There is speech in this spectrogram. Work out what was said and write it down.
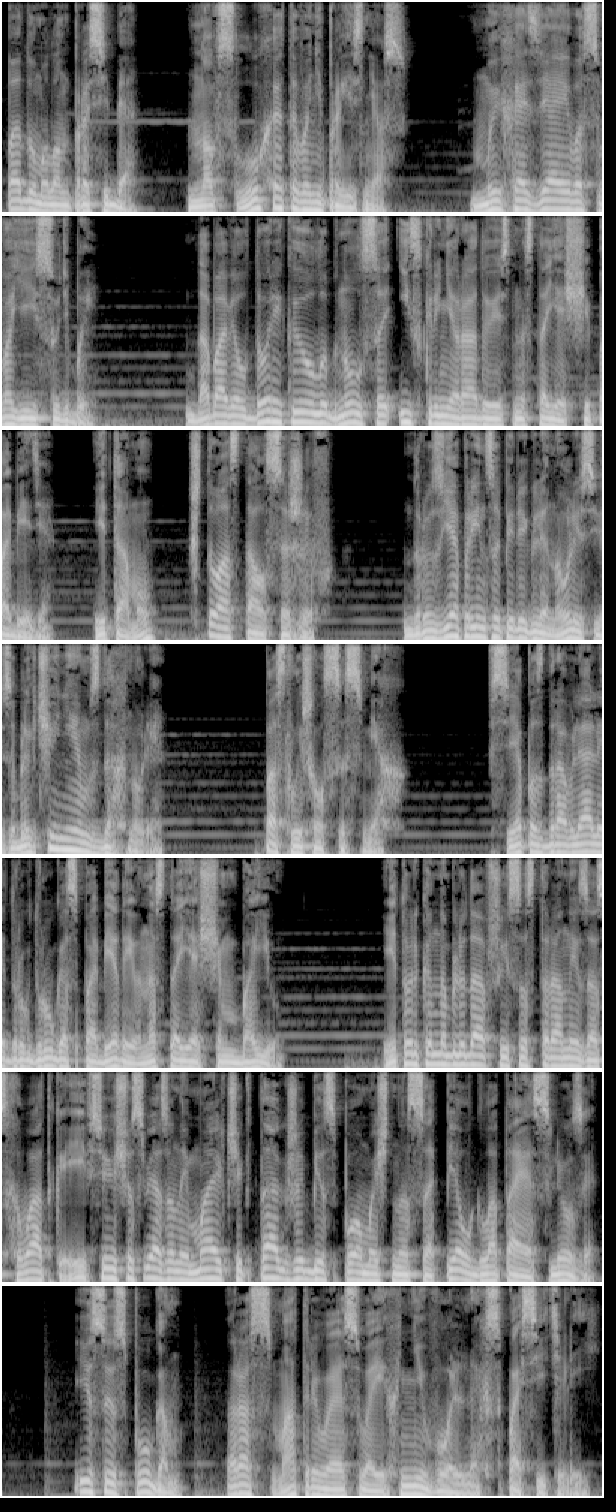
подумал он про себя, но вслух этого не произнес. «Мы хозяева своей судьбы», – добавил Дорик и улыбнулся, искренне радуясь настоящей победе и тому, что остался жив. Друзья принца переглянулись и с облегчением вздохнули. Послышался смех. Все поздравляли друг друга с победой в настоящем бою. И только наблюдавший со стороны за схваткой и все еще связанный мальчик также беспомощно сопел, глотая слезы, и с испугом рассматривая своих невольных спасителей.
